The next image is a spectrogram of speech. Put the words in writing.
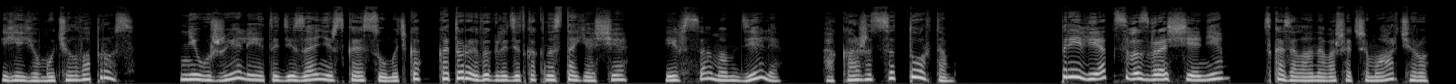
ее мучил вопрос. Неужели это дизайнерская сумочка, которая выглядит как настоящая, и в самом деле окажется тортом? «Привет, с возвращением!» — сказала она вошедшему Арчеру,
